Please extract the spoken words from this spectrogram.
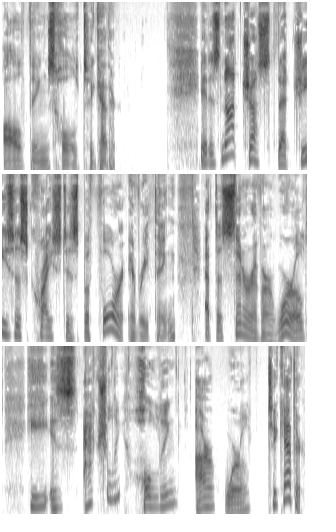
all things hold together. It is not just that Jesus Christ is before everything, at the center of our world, He is actually holding our world together.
